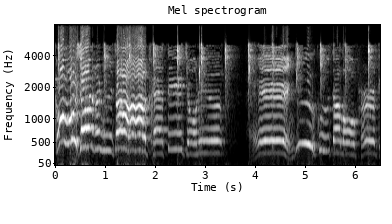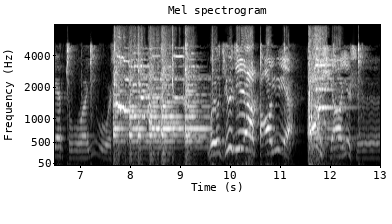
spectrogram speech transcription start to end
高楼上那个女子穿戴娇领。哎，牛狗的老婆该左右，没听见大雨嗷响一声，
